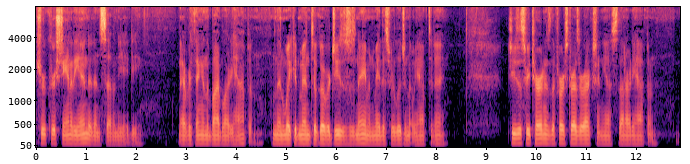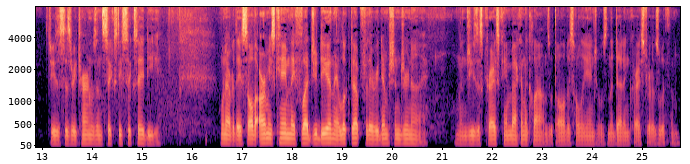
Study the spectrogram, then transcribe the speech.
True Christianity ended in 70 AD. Everything in the Bible already happened. And then wicked men took over Jesus' name and made this religion that we have today. Jesus' return is the first resurrection. Yes, that already happened. Jesus' return was in 66 AD. Whenever they saw the armies came, they fled Judea and they looked up, for their redemption drew nigh. And then Jesus Christ came back in the clouds with all of his holy angels, and the dead in Christ rose with him.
